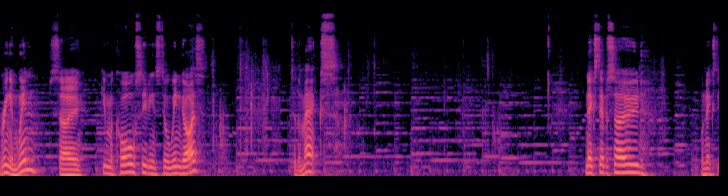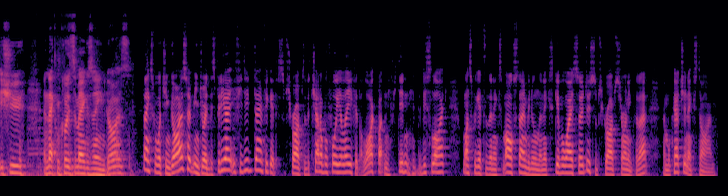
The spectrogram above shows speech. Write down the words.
Ring and win. So give them a call, see if you can still win, guys. To the max. Next episode, or next issue, and that concludes the magazine, guys. Thanks for watching guys, hope you enjoyed this video. If you did, don't forget to subscribe to the channel before you leave, hit the like button. If you didn't, hit the dislike. Once we get to the next milestone, we're doing the next giveaway, so do subscribe surrounding for that, and we'll catch you next time.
